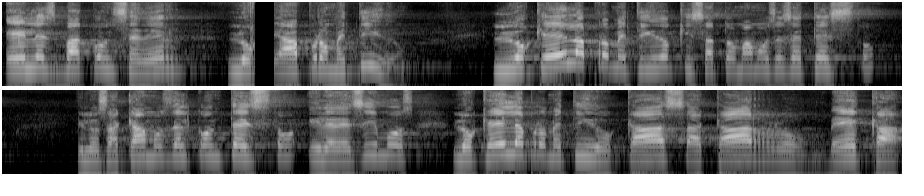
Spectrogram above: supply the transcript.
Él les va a conceder lo que ha prometido. Lo que Él ha prometido, quizá tomamos ese texto y lo sacamos del contexto y le decimos lo que Él le ha prometido, casa, carro, beca.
